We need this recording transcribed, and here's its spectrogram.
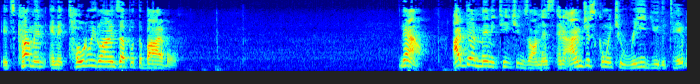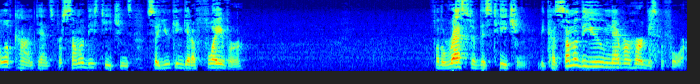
It's coming, and it totally lines up with the Bible. Now, I've done many teachings on this, and I'm just going to read you the table of contents for some of these teachings so you can get a flavor for the rest of this teaching, because some of you never heard this before.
